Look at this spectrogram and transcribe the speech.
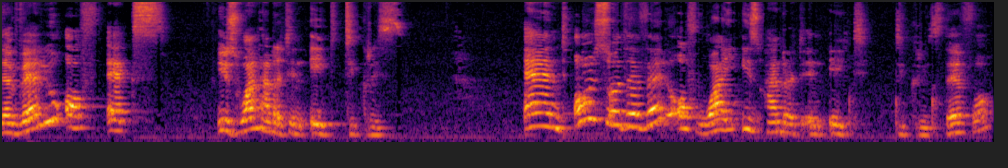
The value of x is 108 degrees. And also the value of y is 108 degrees. Therefore,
